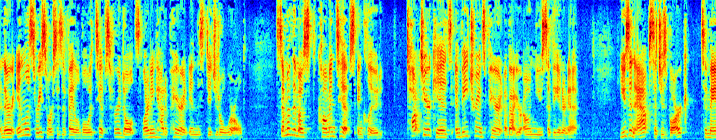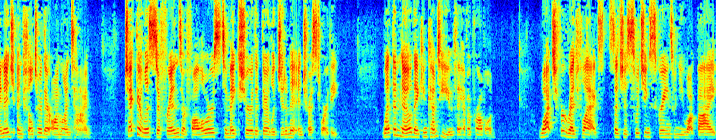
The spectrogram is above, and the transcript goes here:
And there are endless resources available with tips for adults learning how to parent in this digital world. Some of the most common tips include talk to your kids and be transparent about your own use of the internet. Use an app such as Bark to manage and filter their online time. Check their list of friends or followers to make sure that they're legitimate and trustworthy. Let them know they can come to you if they have a problem. Watch for red flags, such as switching screens when you walk by,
